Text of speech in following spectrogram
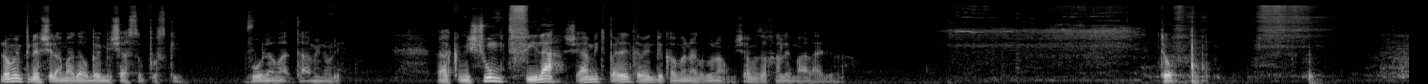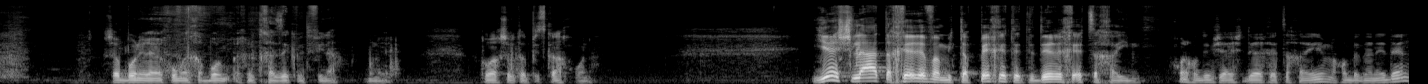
לא מפני שלמד הרבה מש"ס ופוסקים, והוא למד, תאמינו לי, רק משום תפילה שהיה מתפלל תמיד בכוונה גדולה, ומשם זכה למעלה עליונה. טוב. עכשיו בואו נראה איך הוא אומר לך, בואו, איך נתחזק בתפילה. בואו נראה. קורא עכשיו את הפסקה האחרונה. יש להט החרב המתהפכת את דרך עץ החיים. נכון, אנחנו יודעים שיש דרך עץ החיים, נכון, בגן עדן?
